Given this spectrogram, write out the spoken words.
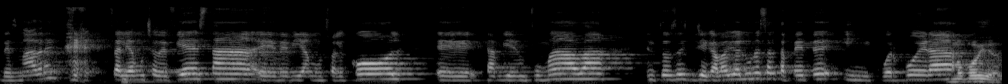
desmadre, salía mucho de fiesta, eh, bebía mucho alcohol, eh, también fumaba, entonces llegaba yo el lunes al tapete y mi cuerpo era... No podías.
